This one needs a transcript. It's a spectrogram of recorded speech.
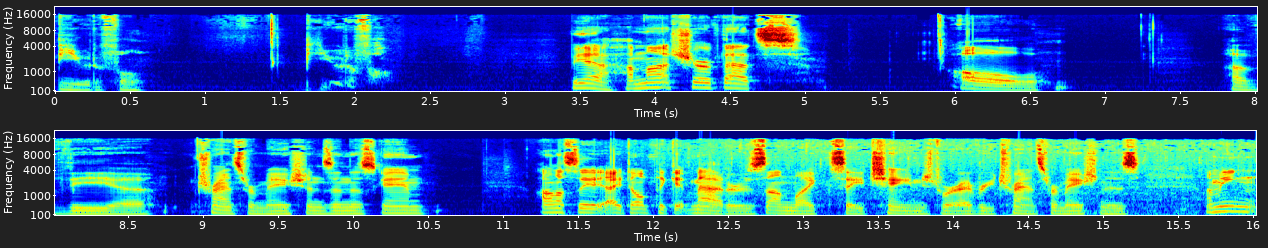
Beautiful. Beautiful. But yeah, I'm not sure if that's all of the uh, transformations in this game. Honestly, I don't think it matters, unlike, say, Changed, where every transformation is. I mean,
